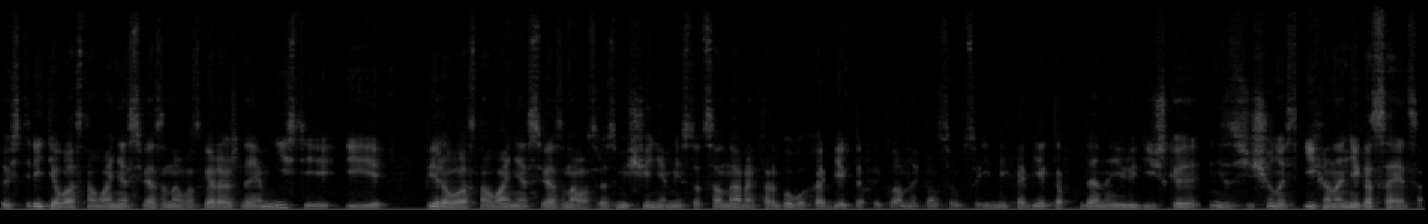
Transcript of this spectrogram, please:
То есть третьего основания, связанного с гаражной амнистией и первого основания, связанного с размещением нестационарных торговых объектов, рекламных конструкций и иных объектов, данная юридическая незащищенность их она не касается.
